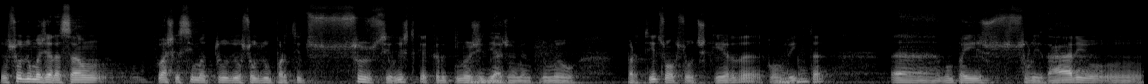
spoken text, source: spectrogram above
eu sou de uma geração que eu acho que acima de tudo eu sou do Partido Socialista, que acredito nos ideais obviamente do meu partido, sou uma pessoa de esquerda, convicta, uh, de um país solidário, uh,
